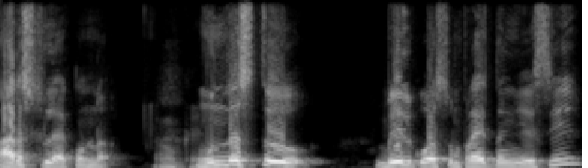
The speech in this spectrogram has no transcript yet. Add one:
అరెస్ట్ లేకుండా. ముందస్తు బెయిల్ కోసం ప్రయత్నం చేసి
